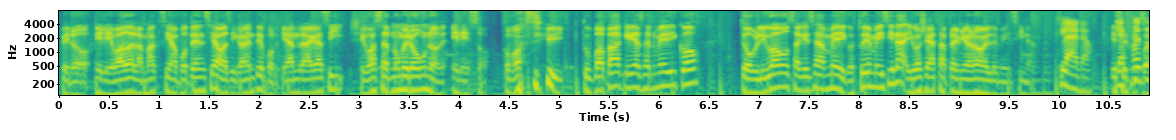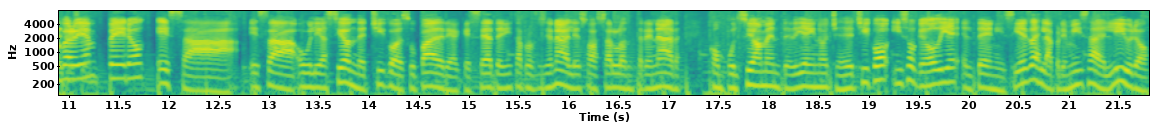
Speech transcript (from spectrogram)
pero elevado a la máxima potencia, básicamente porque Andrea Agassi llegó a ser número uno en eso. Como si tu papá quería ser médico, te obligó a vos a que seas médico, estudia medicina y vos llegaste a premio Nobel de medicina. Claro, Ese le fue súper bien, pero esa, esa obligación de chico de su padre a que sea tenista profesional, eso hacerlo entrenar compulsivamente día y noche de chico, hizo que odie el tenis. Y esa es la premisa del libro,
